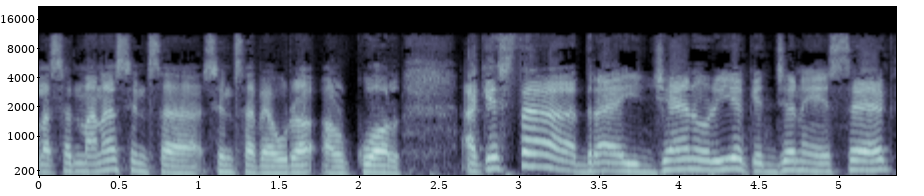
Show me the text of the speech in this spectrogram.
la setmana sense, sense beure alcohol. Aquesta Dry January, aquest gener sec,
